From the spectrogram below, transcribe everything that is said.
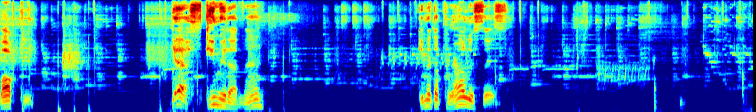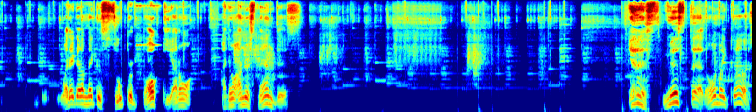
bulky. Yes, give me that, man. Me the paralysis. Why they gotta make it super bulky? I don't I don't understand this. Yes, missed that. Oh my gosh.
